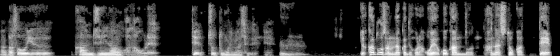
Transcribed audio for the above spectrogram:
なんかそういう感じなのかな、俺ってちょっと思いましたけどね。うん。いや、加藤さんの中でほら、親子間の話とかって、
